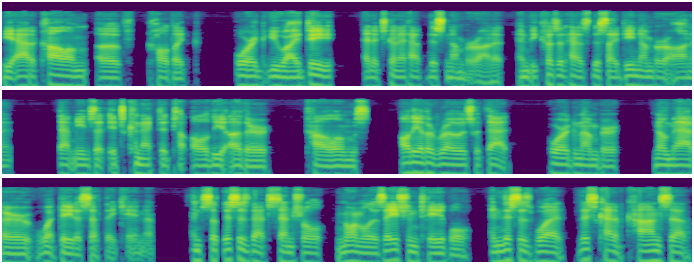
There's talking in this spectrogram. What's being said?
we add a column of called like org UID, and it's going to have this number on it. And because it has this ID number on it, that means that it's connected to all the other columns, all the other rows with that org number no matter what data set they came in. And so this is that central normalization table. And this is what this kind of concept,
